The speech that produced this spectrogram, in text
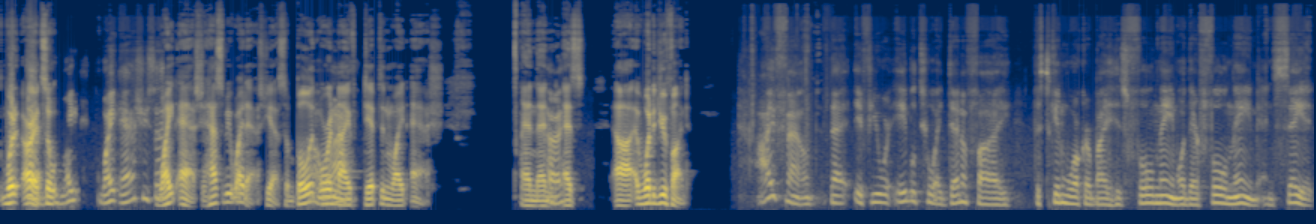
what all right Yeah, so white white ash you said? White ash. It has to be white ash. Yes, a bullet Oh, or a knife dipped in white ash. And then as uh, what did you find? I found that if you were able to identify the skinwalker by his full name or their full name and say it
